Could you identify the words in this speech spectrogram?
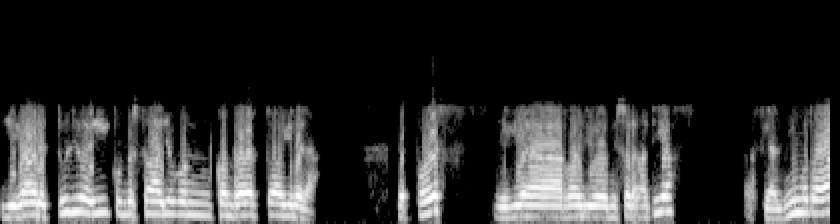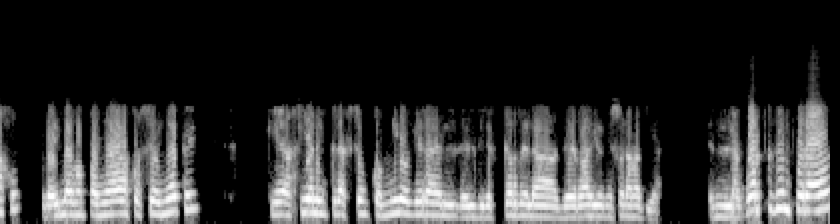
llegaba al estudio y conversaba yo con, con Roberto Aguilera. Después llegué a Radio Emisora Matías, hacía el mismo trabajo, pero ahí me acompañaba José Oñate, que hacía la interacción conmigo, que era el, director de la de Radio Emisora Matías. En la cuarta temporada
